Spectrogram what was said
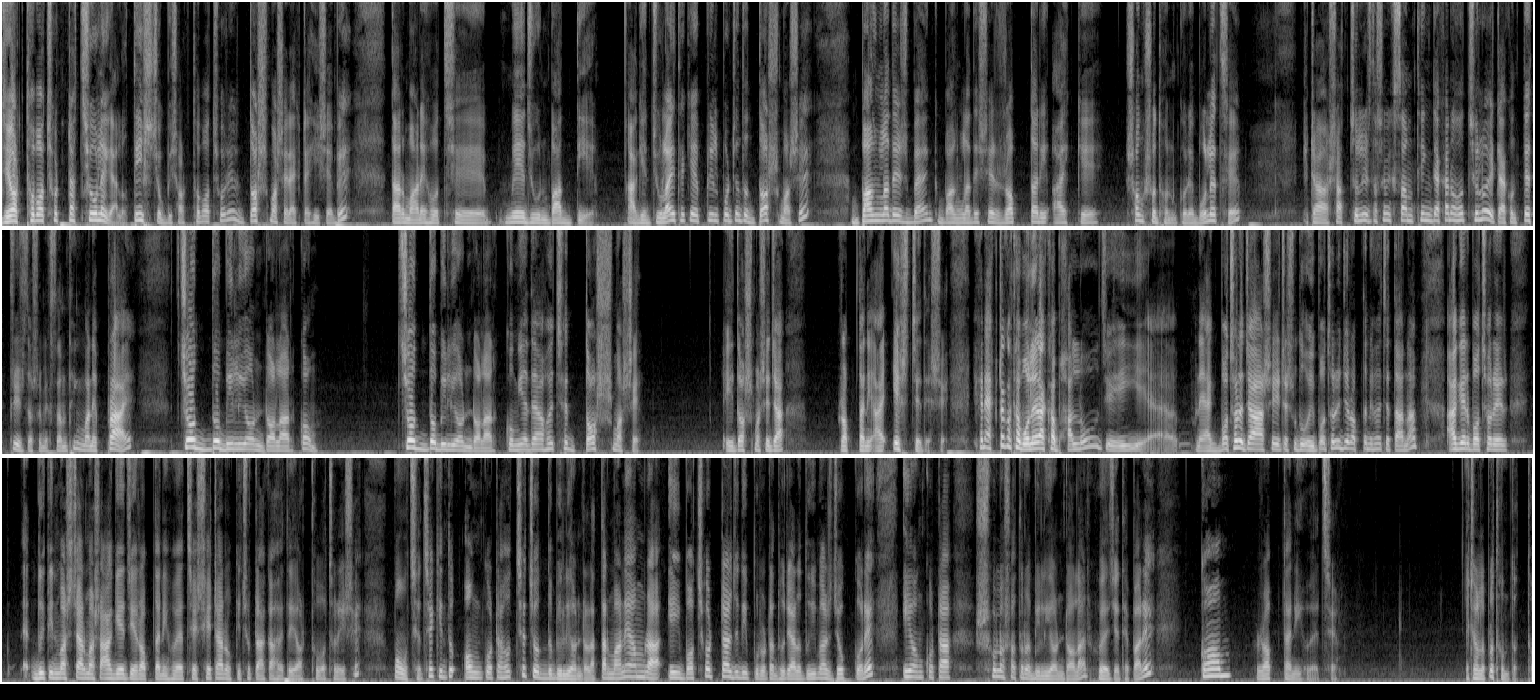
যে অর্থ বছরটা চলে গেল, তেইশ চব্বিশ অর্থ বছরের দশ মাসের একটা হিসেবে, তার মানে হচ্ছে মে, জুন বাদ দিয়ে। আগের জুলাই থেকে এপ্রিল পর্যন্ত দশ মাসে বাংলাদেশ ব্যাংক বাংলাদেশের রপ্তানি আয়কে সংশোধন করে বলেছে। এটা সাতচল্লিশ দশমিক সামথিং দেখানো হচ্ছিল, এটা এখন তেত্রিশ দশমিক সামথিং মানে প্রায় চোদ্দ বিলিয়ন ডলার কম। চোদ্দ বিলিয়ন ডলার কমিয়ে দেওয়া হয়েছে দশ মাসে। এই দশ মাসে যা রপ্তানি আয় এসছে দেশে। এখানে একটা কথা বলে রাখা ভালো যে এই মানে এক বছরে যা আসে, এটা শুধু ওই বছরে যে রপ্তানি হয়েছে তা না, আগের বছরের দুই, তিন মাস, চার মাস আগে যে রপ্তানি হয়েছে, সেটারও কিছু টাকা হয়তো এই অর্থ বছরে এসে পৌঁছেছে, কিন্তু অঙ্কটা হচ্ছে চোদ্দ বিলিয়ন ডলার। তার মানে আমরা এই বছরটা যদি পুরোটা ধরে আরও দুই মাস যোগ করে, এই অঙ্কটা ষোলো, সতেরো বিলিয়ন ডলার হয়ে যেতে পারে। কম রপ্তানি হয়েছে। এটা হলো প্রথম তথ্য।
